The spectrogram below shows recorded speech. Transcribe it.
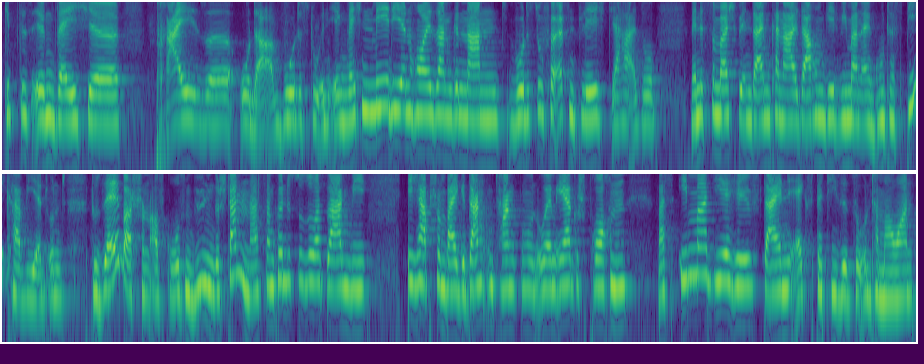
Gibt es irgendwelche Preise oder wurdest du in irgendwelchen Medienhäusern genannt? Wurdest du veröffentlicht? Ja, also Wenn es zum Beispiel in deinem Kanal darum geht, wie man ein guter Speaker wird und du selber schon auf großen Bühnen gestanden hast, dann könntest du sowas sagen wie, ich habe schon bei Gedankentanken und OMR gesprochen, was immer dir hilft, deine Expertise zu untermauern,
